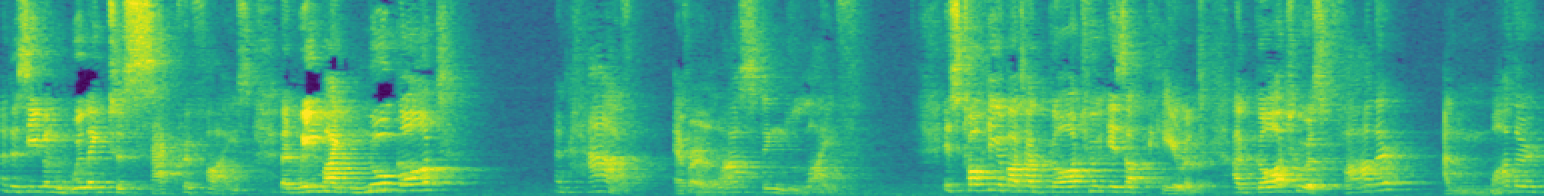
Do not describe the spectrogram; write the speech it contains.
and is even willing to sacrifice that we might know God and have everlasting life. It's talking about a God who is a parent, a God who is father and mother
